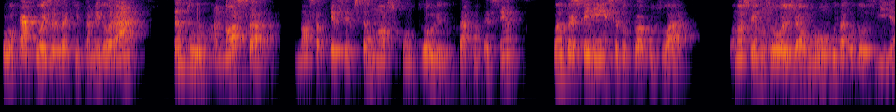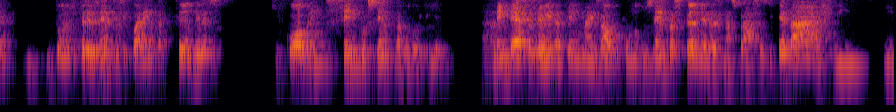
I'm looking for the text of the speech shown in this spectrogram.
colocar coisas aqui para melhorar tanto a nossa, nossa percepção, o nosso controle do que está acontecendo, quanto a experiência do próprio usuário. Então, nós temos hoje, ao longo da rodovia, em torno de 340 câmeras que cobrem 100% da rodovia. Além dessas, eu ainda tenho mais algo como 200 câmeras nas praças de pedágio, em, em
